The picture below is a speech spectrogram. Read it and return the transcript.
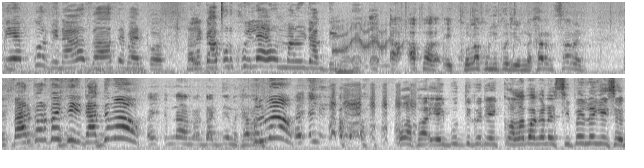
প্রেম করবি না যা আছে বাইর কর। নাহলে কাপড় খুইলে এখন মানুষ ডাক দিব। এই খোলাখুলি করি না কারণ সারেন এই- বার কর কইছি ডাক দিব না না ডাক দিন কারণ খুলবো? ও আপা এই বুদ্ধি করে এই কলা বাগানে সিপাই লই গেছেন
